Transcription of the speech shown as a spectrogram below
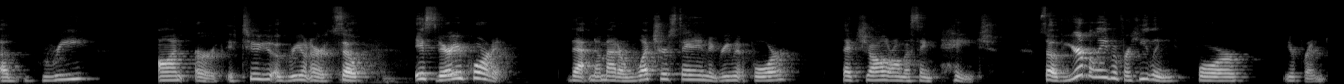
agree on earth. If two of you agree on earth. So it's very important that no matter what you're staying in agreement for, that y'all are on the same page. So if you're believing for healing for your friend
